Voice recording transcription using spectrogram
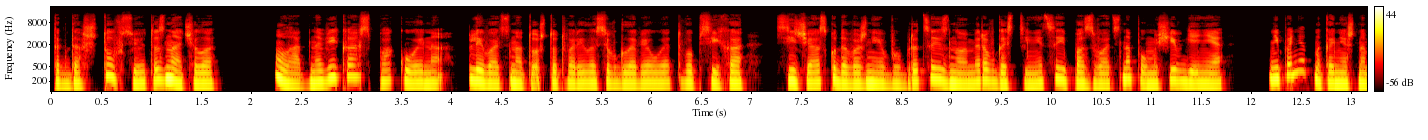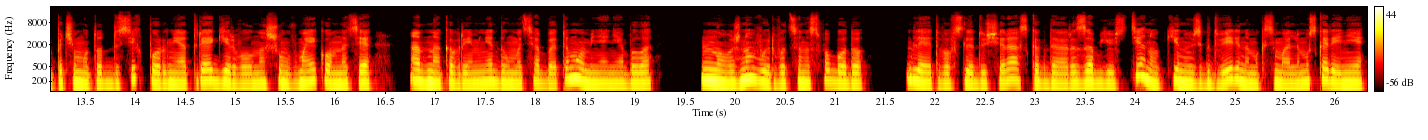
Тогда что все это значило? Ладно, Вика, спокойно. Плевать на то, что творилось в голове у этого психа. Сейчас куда важнее выбраться из номера в гостинице и позвать на помощь Евгения. Непонятно, конечно, почему тот до сих пор не отреагировал на шум в моей комнате, однако времени думать об этом у меня не было. Нужно вырваться на свободу. Для этого в следующий раз, когда разобью стену, кинусь к двери на максимальном ускорении.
